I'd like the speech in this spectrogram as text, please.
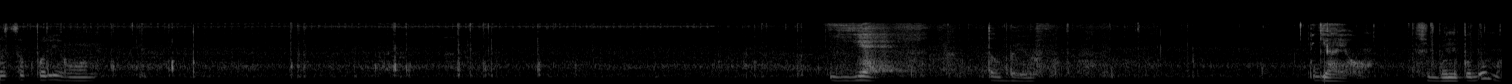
Кажется, полігон. Є, добив. Я його, щоб ви не подумали.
